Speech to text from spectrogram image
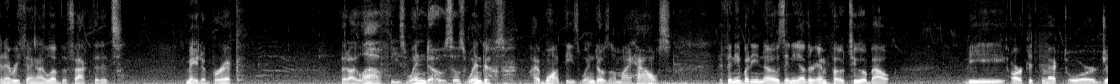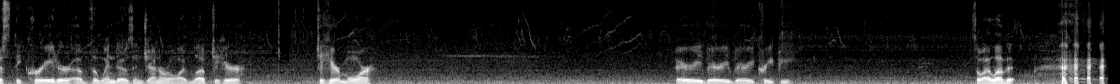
and everything. I love the fact that it's made of brick. But I love these windows. Those windows. I want these windows on my house. If anybody knows any other info too about the architect or just the creator of the windows in general, I'd love to hear to hear more. Very, very, very creepy. So I love it.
